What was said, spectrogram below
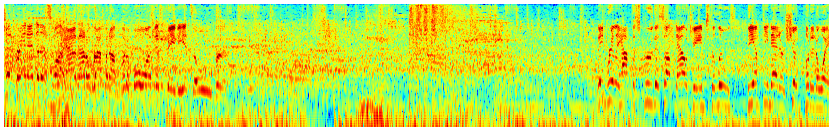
should bring an end to this one. Yeah, that'll wrap it up. Put a bow on this baby. It's over. They'd really have to screw this up now, James, to lose. The empty netter should put it away.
